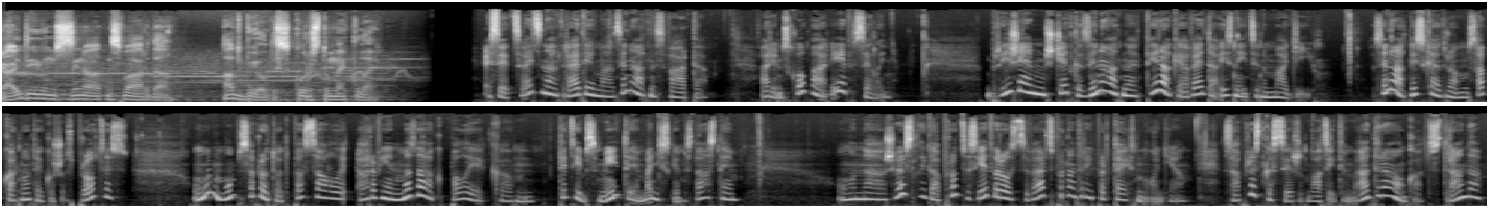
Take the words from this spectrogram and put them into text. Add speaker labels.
Speaker 1: Raidījums zinātnes vārdā - atbildes, kuras tu meklē.
Speaker 2: Esiet sveicināti raidījumā zinātnes vārdā. Ar jums kopā ir Ieva Siliņa. Brīžiem šķiet, ka zinātnē tīrākajā veidā iznīcina maģiju. Zinātnē izskaidro mums apkārt notiekošos procesus, un mums, saprotot pasauli, arvien mazāk paliek um, ticības mītiem, maģiskiem stāstiem. Un šī veselīgā procesa ietvaros vērts parunāt arī par tehnoloģijām. Saprast, kas ir lācītam vēdā un kā tas strādā.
